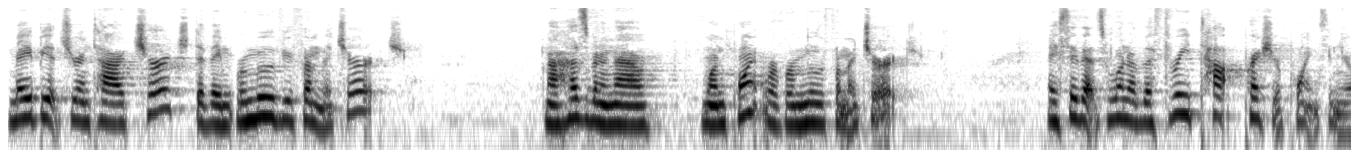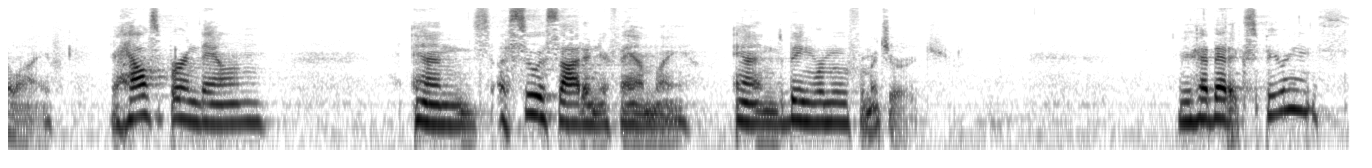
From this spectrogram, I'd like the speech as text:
Maybe it's your entire church. Did they remove you from the church? My husband and I, one point, were removed from a church. They say that's one of the three top pressure points in your life your house burned down, and a suicide in your family, and being removed from a church. Have you had that experience?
